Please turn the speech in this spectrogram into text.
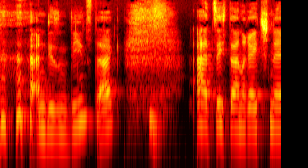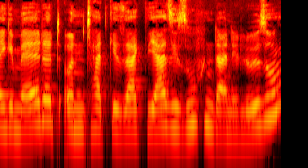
an diesem Dienstag. Hat sich dann recht schnell gemeldet und hat gesagt, ja, sie suchen da eine Lösung.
